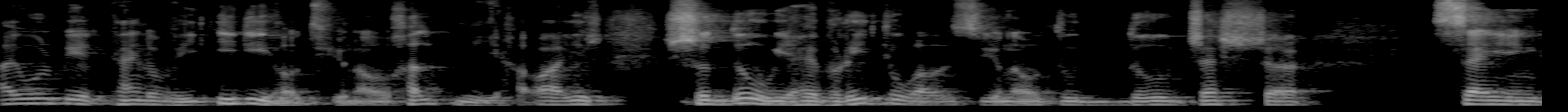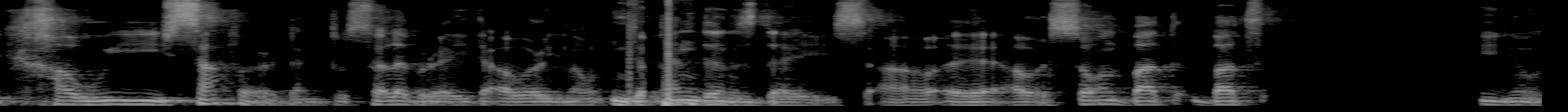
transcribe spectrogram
I will be a kind of an idiot you know help me. How I should do. We have rituals you know to do gesture saying how we suffered and to celebrate our you know independence days our, uh, our but but you know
